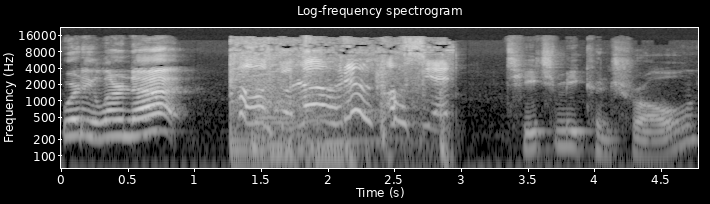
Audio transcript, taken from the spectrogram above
Where'd he learn that? Teach me control?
